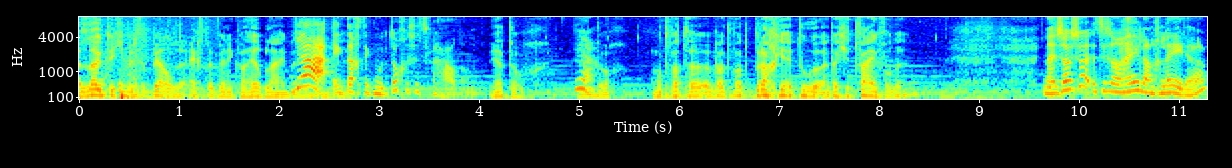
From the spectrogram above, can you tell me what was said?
leuk dat je me verbelde. Echt, daar ben ik wel heel blij mee. Ja, ik dacht ik moet toch eens het verhaal doen. Ja, toch? Ja. toch. Want wat, eh, wat, wat bracht jij toe eh, dat je twijfelde? Nee, sowieso, het is al heel lang geleden.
